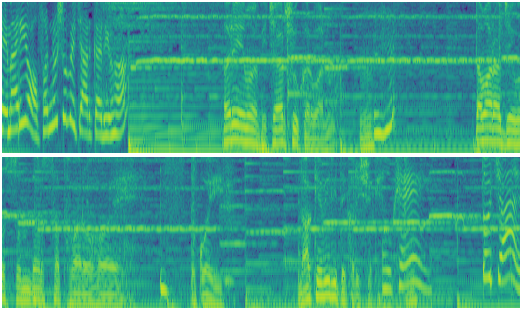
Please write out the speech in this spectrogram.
તે મારી ઓફરનો શું વિચાર કર્યો હા? અરે એમાં વિચાર શું કરવાનો હમ? તમારા જેવો સુંદર સથવારો હોય તો કોઈ ના કેવી રીતે કરી શકે ઓકે તો ચાલ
